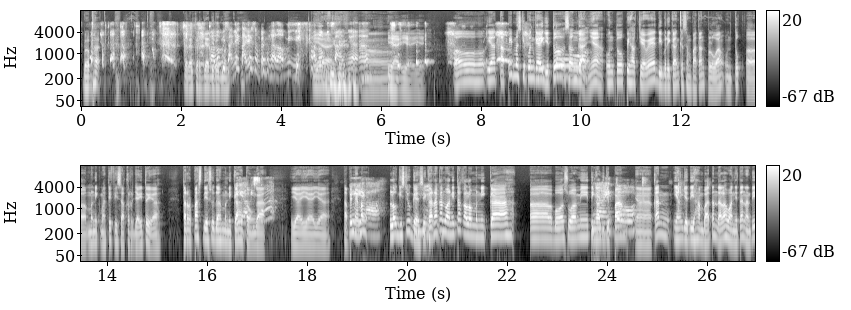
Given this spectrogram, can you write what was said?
Bapak pada kerja di Kalau rumah. misalnya saya sampai mengalami ya, kalau Iya. misalnya. Oh. Iya iya iya. Oh, ya tapi meskipun kayak gitu, Gitu. seenggaknya untuk pihak cewek diberikan kesempatan peluang untuk eh, menikmati visa kerja itu ya. Terlepas dia sudah menikah Iya, atau bisa. enggak. Iya iya iya. Tapi memang Iya. logis juga sih Mhm. karena kan wanita kalau menikah eh, bawa suami tinggal Nah, di Jepang itu. ya, kan yang jadi hambatan adalah wanita nanti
